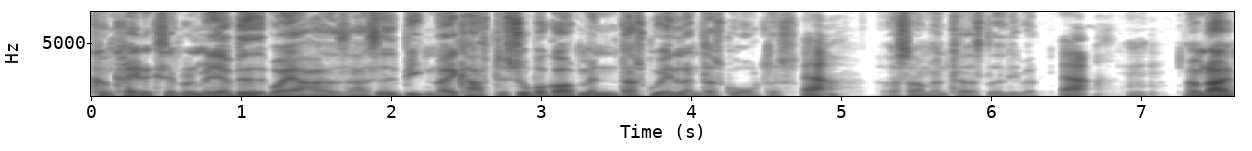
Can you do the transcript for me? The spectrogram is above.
konkret eksempel, men jeg ved, hvor jeg har, har siddet i bilen og ikke haft det super godt, men der skulle et eller andet, der skulle ordnes. Ja. Og så har man taget afsted alligevel. Ja. Mm. Hvad med dig?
